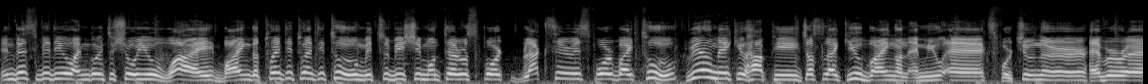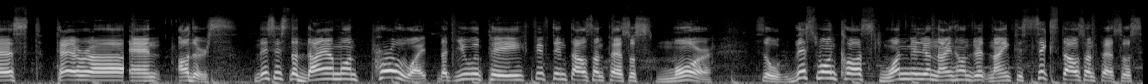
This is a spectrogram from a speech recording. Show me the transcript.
In this video, I'm going to show you why buying the 2022 Mitsubishi Montero Sport Black Series 4x2 will make you happy just like you buying an MUX, Fortuner, Everest, Terra, and others. This is the Diamond Pearl White that you will pay 15,000 pesos more. so this one costs 1,996,000 pesos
